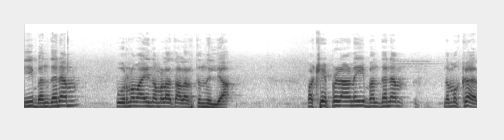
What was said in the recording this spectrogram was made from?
ഈ ബന്ധനം പൂർണമായി നമ്മളെ തളർത്തുന്നില്ല. പക്ഷെ എപ്പോഴാണ് ഈ ബന്ധനം നമുക്ക്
